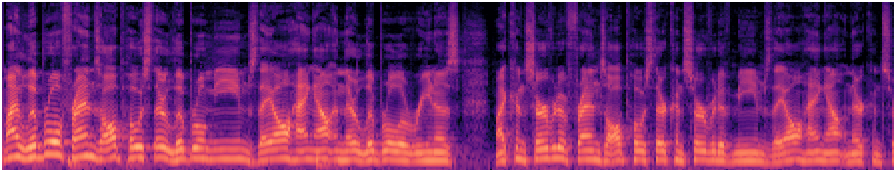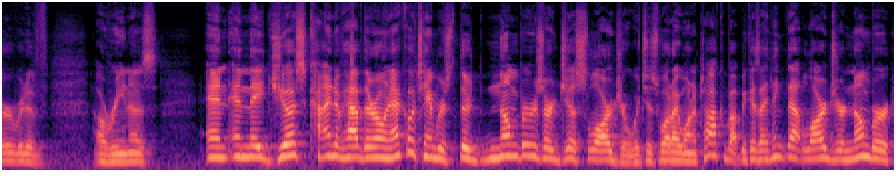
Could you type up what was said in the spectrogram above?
My liberal friends all post their liberal memes. They all hang out in their liberal arenas. My conservative friends all post their conservative memes. They all hang out in their conservative arenas. And and they just kind of have their own echo chambers. Their numbers are just larger, which is what I want to talk about because I think that larger number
